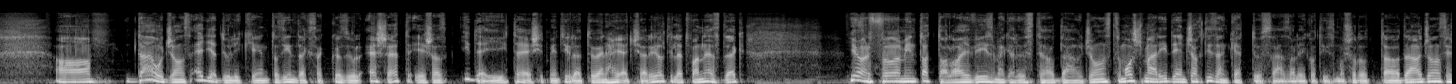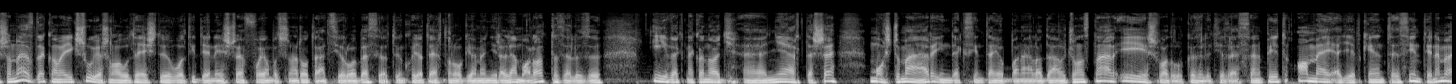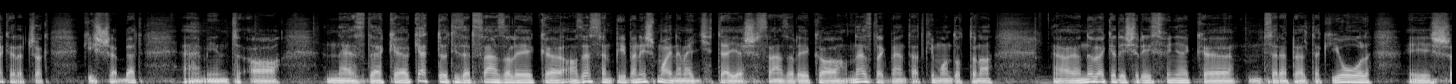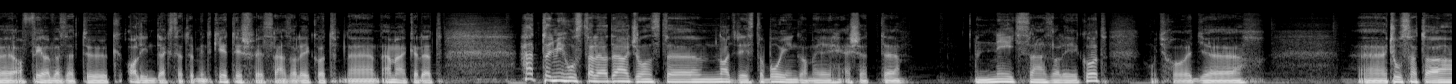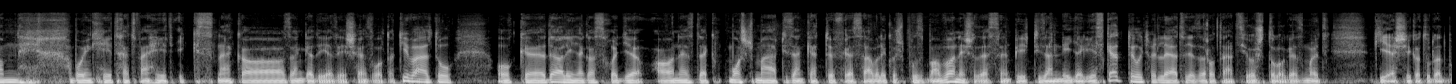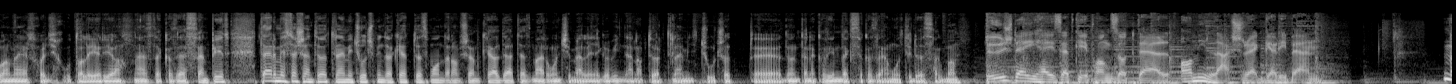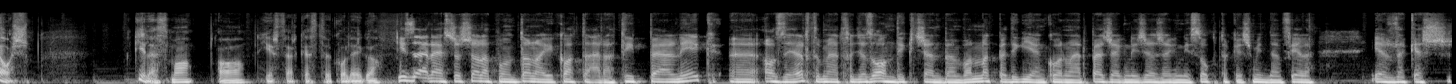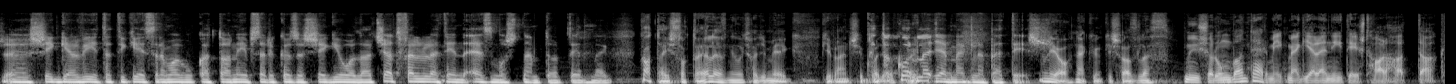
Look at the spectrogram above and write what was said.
A Dow Jones egyedüliként az indexek közül esett, és az idei teljesítményt illetően helyet cserélt, illetve a Nasdaq Jön föl, mint a talajvíz, megelőzte a Dow Jones-t. Most már idén csak 12%-ot izmosodott a Dow Jones, és a Nasdaq, amelyik súlyosan alul teljesítő volt idén, és folyamatosan a rotációról beszéltünk, hogy a technológia mennyire lemaradt az előző éveknek a nagy e, nyertese. Most már index szinten jobban áll a Dow Jones-nál, és vadul közelíti az S&P-t, amely egyébként szintén emelkedett, csak kisebbet, e, mint a Nasdaq. 2 az S&P-ben, és majdnem egy teljes százalék a Nasdaq-ben, tehát kimondottan a növekedési részvények szerepeltek jól, és a félvezetők alindexe több mint két és fél százalékot emelkedett. Hát, hogy mi húzta le a Dow Jones-t, nagy részt a Boeing, amely esett 4 százalékot, úgyhogy Csúszhat a, Boeing 777X-nek az engedélyezéshez volt a kiváltó, ok, de a lényeg az, hogy a Nasdaq most már 12 százalékos pluszban van, és az S&P 14,2, úgyhogy lehet, hogy ez a rotációs dolog, ez majd kiesik a tudatból, mert hogy utolérja a Nasdaq az S&P-t. Természetesen történelmi csúcs mind a kettő, ezt mondanom sem kell, de hát ez már uncsi mellényeg, minden nap történelmi csúcsot döntenek az indexek az elmúlt időszakban. Tőzsdei helyzetkép hangzott el a Millás reggeliben. Nos, ki lesz ma a hírszerkesztő kolléga. Kizárásos alapon Tanai Katára tippelnék, azért, mert hogy az Andik csendben vannak, pedig ilyenkor már pezsegni, zsezsegni szoktak, és mindenféle érdekességgel vétetik észre magukat a népszerű közösségi oldal chat felületén, de ez most nem történt meg. Kata is szokta jelezni, úgyhogy még kíváncsi hát vagyok. akkor hogy... legyen meglepetés. Jó, nekünk is az lesz. Műsorunkban termék megjelenítést hallhattak.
